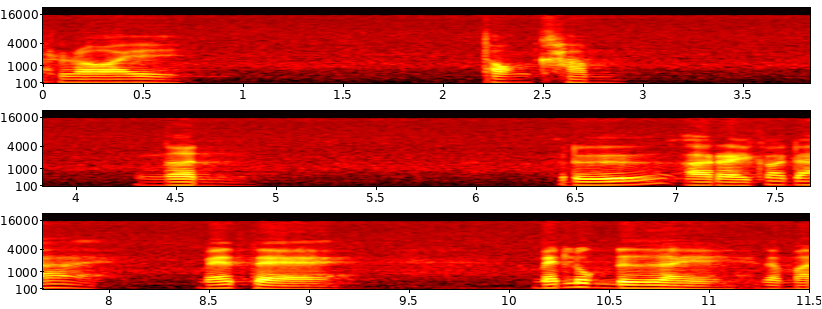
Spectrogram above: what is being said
พลอย ทองคำเงิน หรืออะไรก็ได้ แม้แต่เม็ดลูกเดือยจะมา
